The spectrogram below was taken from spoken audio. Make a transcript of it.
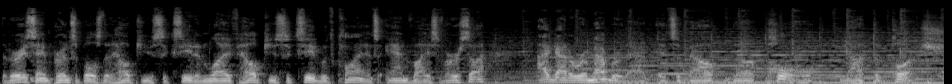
The very same principles that help you succeed in life help you succeed with clients and vice versa. I got to remember that. It's about the pull, not the push.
